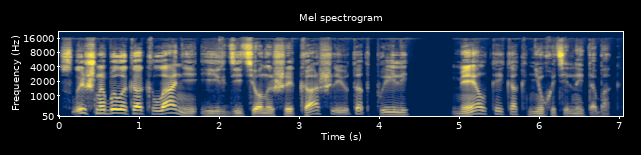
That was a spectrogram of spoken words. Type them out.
Слышно было, как лани и их детеныши кашляют от пыли, мелкой, как нюхательный табак.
